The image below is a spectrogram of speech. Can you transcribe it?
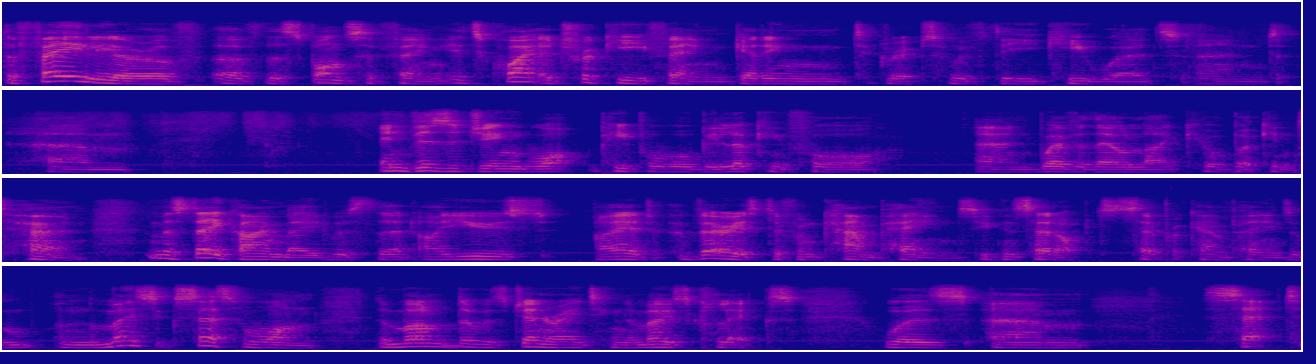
the failure of, of the sponsored thing, it's quite a tricky thing getting to grips with the keywords and um, envisaging what people will be looking for and whether they'll like your book in turn. The mistake I made was that I used I had various different campaigns. You can set up separate campaigns, and, and the most successful one, the one that was generating the most clicks, was um, set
